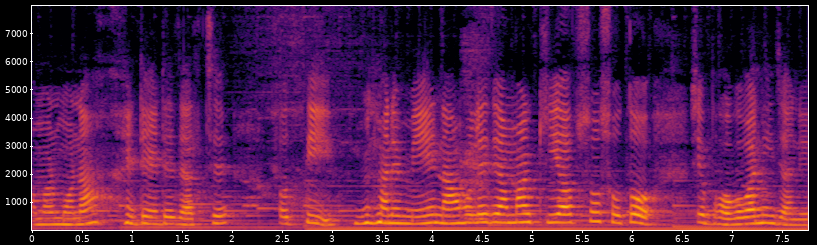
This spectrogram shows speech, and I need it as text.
আমার মনা হেঁটে হেঁটে যাচ্ছে। সত্যি। মানে মেয়ে না হলে যে আমার কী আফসোস হতো, সে ভগবানই জানে।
